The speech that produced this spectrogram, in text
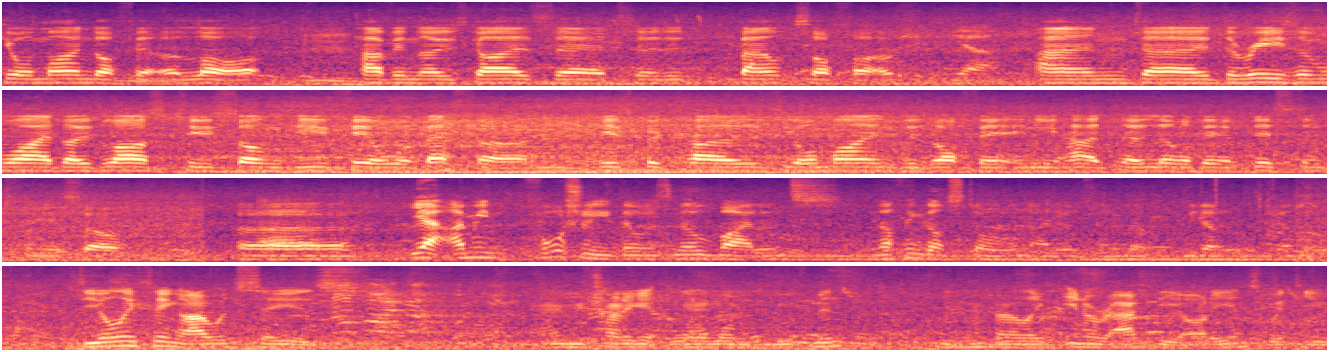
your mind off it a lot, mm. Having those guys there to bounce off of. Yeah. And uh, the reason why those last two songs you feel were better is because your mind was off it and you had a little bit of distance from yourself. Uh, Yeah, I mean, fortunately there was no violence Nothing got stolen. I don't think. We don't. We don't. The only thing I would say is when you try to get a little more movement, try to like interact the audience with you.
